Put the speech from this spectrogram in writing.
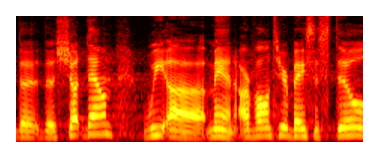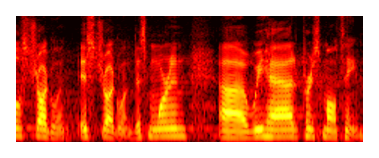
the, the shutdown, we, uh, man, our volunteer base is still struggling. It's struggling. This morning, uh, we had a pretty small team.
